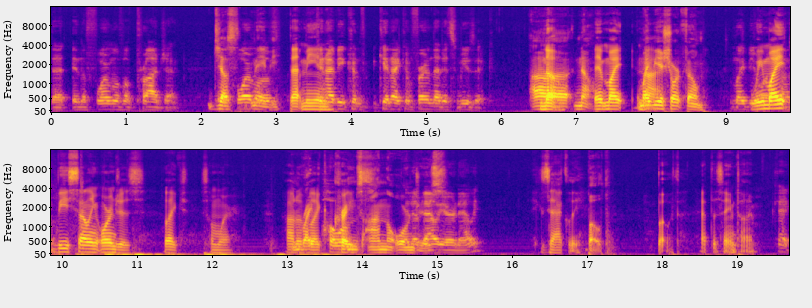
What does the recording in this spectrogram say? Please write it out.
that in the form of a project. Just form of- maybe. That me Can I be conf- can I confirm that it's music? Uh, No. No. it might It might not. be a short film. Might be We might time be selling oranges, like somewhere, out of Write like poems crates. on the in a oranges. valley or an alley. Exactly, Both. both at the same time. Okay,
